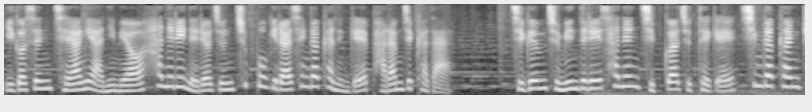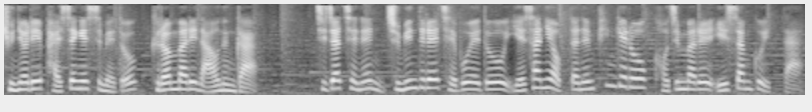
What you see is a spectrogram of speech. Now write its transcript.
이것은 재앙이 아니며 하늘이 내려준 축복이라 생각하는 게 바람직하다. 지금 주민들이 사는 집과 주택에 심각한 균열이 발생했음에도 그런 말이 나오는가? 지자체는 주민들의 제보에도 예산이 없다는 핑계로 거짓말을 일삼고 있다.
